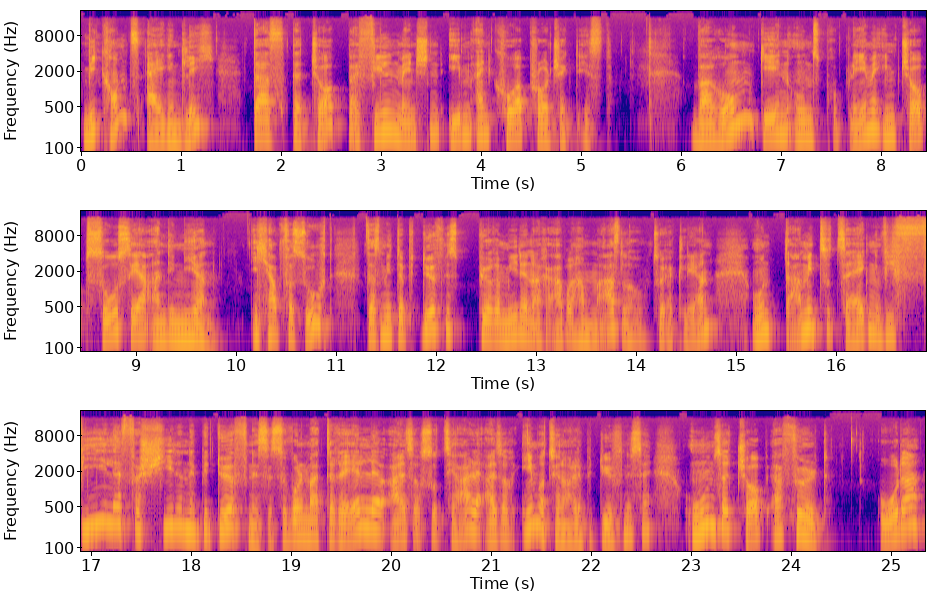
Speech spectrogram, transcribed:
Wie kommt es eigentlich, dass der Job bei vielen Menschen eben ein Core-Project ist? Warum gehen uns Probleme im Job so sehr an die Nieren? Ich habe versucht, das mit der Bedürfnispyramide nach Abraham Maslow zu erklären und damit zu zeigen, wie viele verschiedene Bedürfnisse, sowohl materielle als auch soziale als auch emotionale Bedürfnisse, unser Job erfüllt oder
